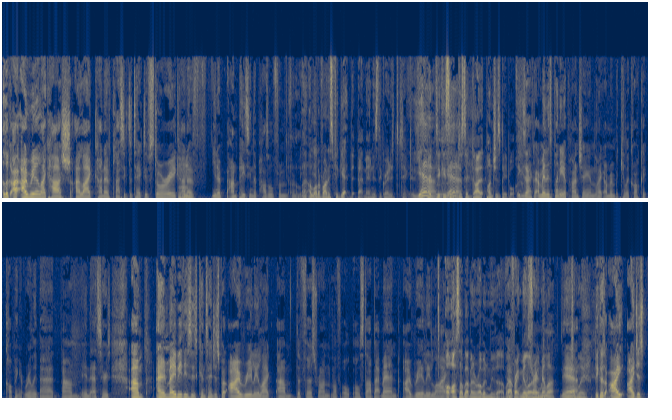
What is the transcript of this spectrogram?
look, I, I really like Hush. I like kind of classic detective story, kind Mm-hmm. of you know unpiecing the puzzle from. from a lot of writers forget that Batman is the greatest detective. Yeah, they think he's yeah. just a guy that punches people. Exactly. I mean, there's plenty of punching, and like I remember Killer Crockett copping it really bad um, in that series. Um, and maybe this is contentious, but I really like um, the first run of All, All Star Batman. I really like Oh, also Batman and Robin with uh, by uh, Frank Miller. Frank and Miller, yeah. Because I, I just,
